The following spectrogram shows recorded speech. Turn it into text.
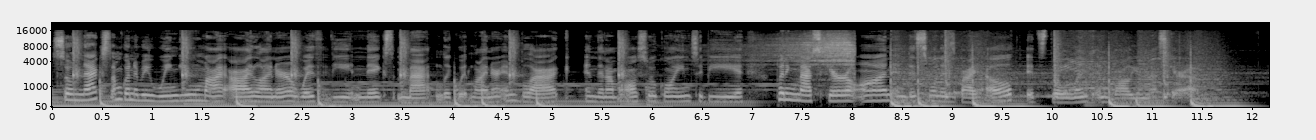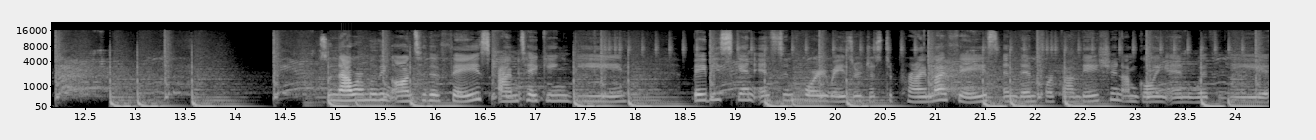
So next I'm going to be winging my eyeliner with the NYX Matte Liquid Liner in black. And then I'm also going to be putting mascara on and this one is by e.l.f. It's the Length and Volume Mascara. So now we're moving on to the face. I'm taking the Baby Skin Instant Pore Eraser just to prime my face. And then for foundation, I'm going in with the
